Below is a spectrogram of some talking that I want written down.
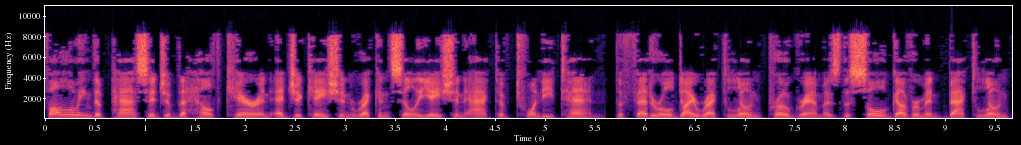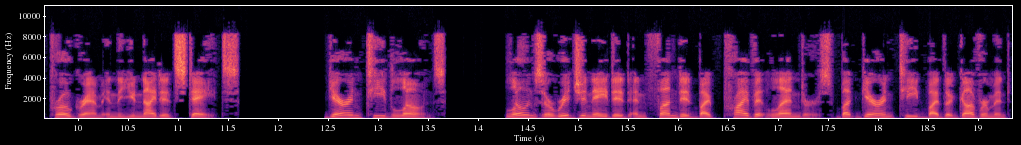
Following the passage of the Health Care and Education Reconciliation Act of 2010, the Federal Direct Loan Program is the sole government-backed loan program in the United States. Guaranteed loans loans originated and funded by private lenders but guaranteed by the government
